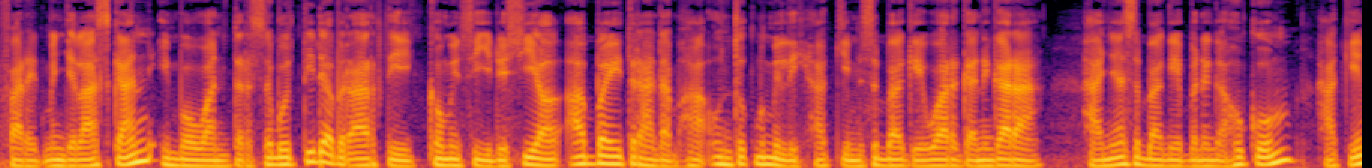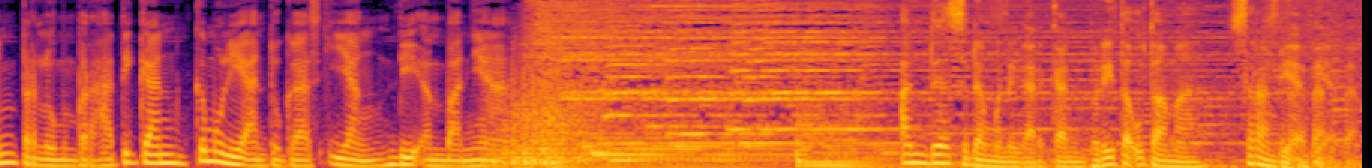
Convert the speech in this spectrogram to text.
Farid menjelaskan imbauan tersebut tidak berarti Komisi Yudisial abai terhadap hak untuk memilih hakim sebagai warga negara. Hanya sebagai penegak hukum, hakim perlu memperhatikan kemuliaan tugas yang diembannya. Anda sedang mendengarkan berita utama Serambi, FM.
